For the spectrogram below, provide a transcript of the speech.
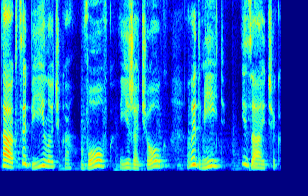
Так, це білочка, вовк, їжачок, ведмідь і зайчик.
